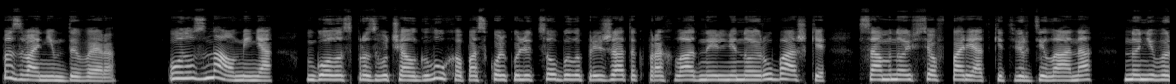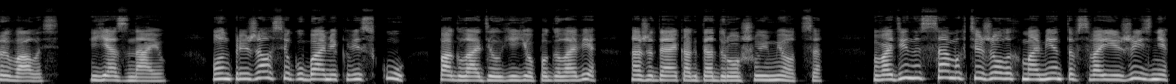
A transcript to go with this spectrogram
Позвоним Девера». «Он узнал меня», — голос прозвучал глухо, поскольку лицо было прижато к прохладной льняной рубашке. «Со мной все в порядке», — твердила она, но не вырывалась. «Я знаю». Он прижался губами к виску, погладил ее по голове, ожидая, когда дрожь уймется. В один из самых тяжелых моментов своей жизни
